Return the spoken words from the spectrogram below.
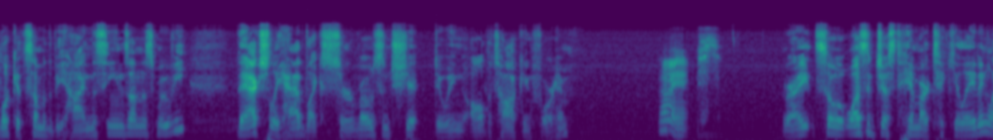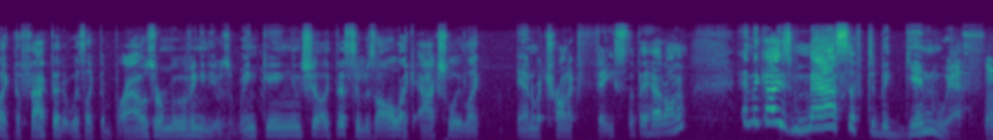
look at some of the behind the scenes on this movie, they actually had like servos and shit doing all the talking for him. Nice. Right? So it wasn't just him articulating, like the fact that it was like the brows were moving and he was winking and shit like this, it was all like actually like animatronic face that they had on him. And the guy's massive to begin with. Hmm.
